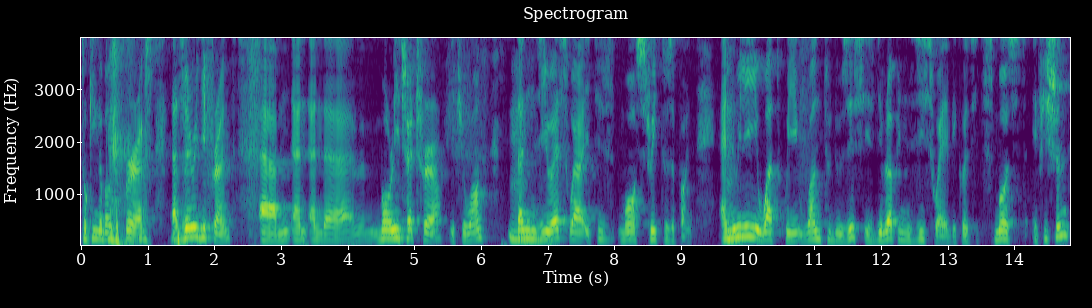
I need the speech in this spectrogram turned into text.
talking about the products. That's very different, um, and and uh, more literature, if you want, mm. than in the US where it is more strict to the point. And mm. really, what we want to do this is develop in this way because it's most efficient,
